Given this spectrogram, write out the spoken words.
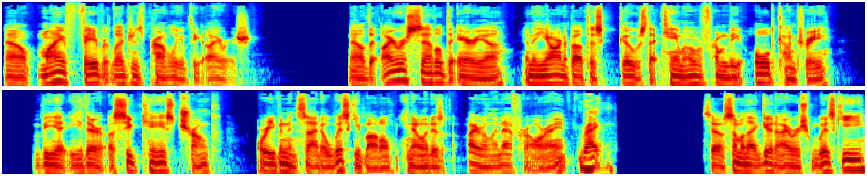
Now, my favorite legend is probably of the Irish. Now, the Irish settled the area, and the yarn about this ghost that came over from the old country via either a suitcase, trunk, or even inside a whiskey bottle. You know, it is Ireland after all, right? Right. So some of that good Irish whiskey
